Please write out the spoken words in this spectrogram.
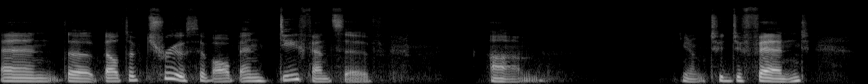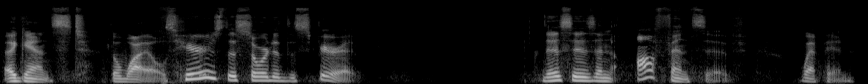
and the belt of truth have all been defensive. Um, you know, to defend against the wiles. Here's the sword of the Spirit. This is an offensive weapon.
